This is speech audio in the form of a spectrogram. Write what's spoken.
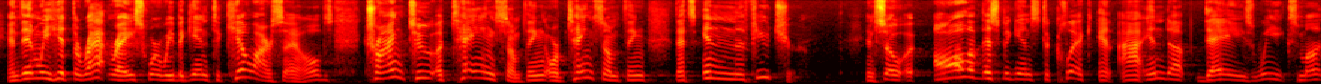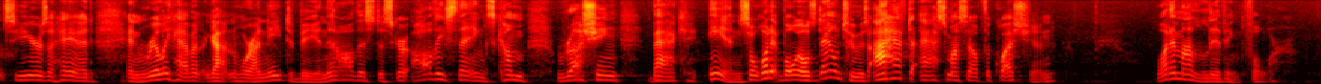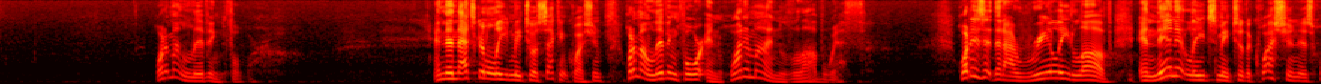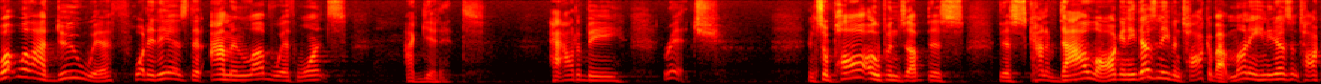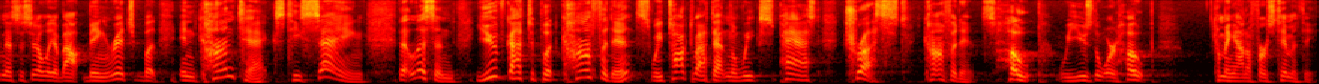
And then we hit the rat race where we begin to kill ourselves trying to attain something or obtain something that's in the future. And so uh, all of this begins to click, and I end up days, weeks, months, years ahead, and really haven't gotten where I need to be. And then all this discour- all these things come rushing back in. So what it boils down to is I have to ask myself the question: What am I living for? What am I living for? And then that's going to lead me to a second question What am I living for, and what am I in love with? What is it that I really love? And then it leads me to the question is what will I do with what it is that I'm in love with once I get it? How to be rich. And so Paul opens up this this kind of dialogue, and he doesn't even talk about money, and he doesn't talk necessarily about being rich, but in context, he's saying that, listen, you've got to put confidence, we talked about that in the weeks past, trust, confidence, hope. We use the word hope coming out of 1 Timothy.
